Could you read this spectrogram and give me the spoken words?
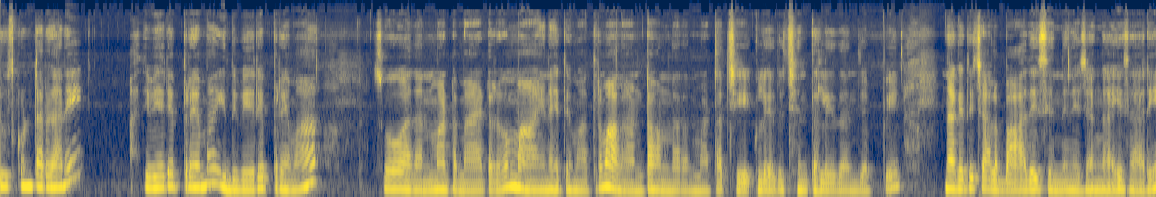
చూసుకుంటారు కానీ అది వేరే ప్రేమ ఇది వేరే ప్రేమ. సో అదనమాట మ్యాటరు. మా ఆయన అయితే మాత్రం అలా అంటా ఉన్నారనమాట చీకు లేదు చింత లేదు అని చెప్పి. నాకైతే చాలా బాధేసింది నిజంగా ఈసారి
